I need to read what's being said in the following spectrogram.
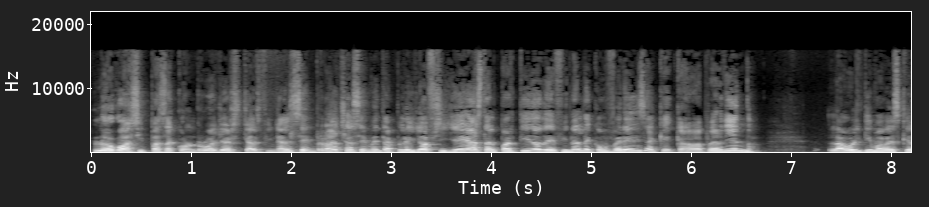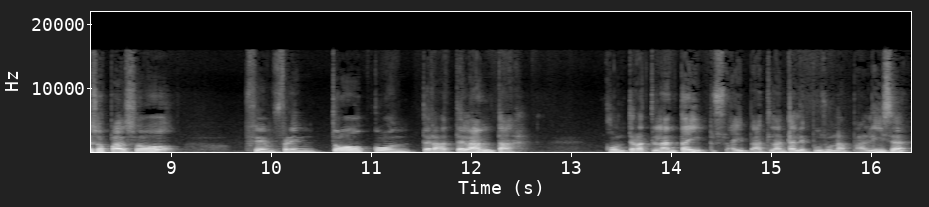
Luego así pasa con Rodgers, que al final se enracha, se mete a playoffs y llega hasta el partido de final de conferencia que acaba perdiendo. La última vez que eso pasó se enfrentó contra Atlanta. Contra Atlanta y pues ahí Atlanta le puso una paliza.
